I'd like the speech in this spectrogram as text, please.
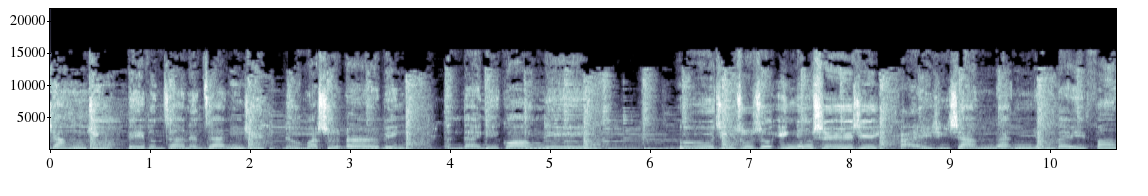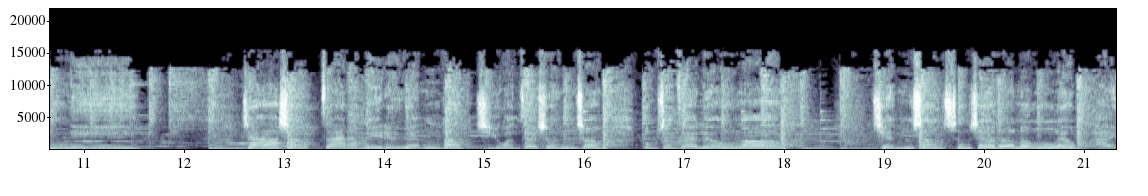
将军北风残年占据，六马十二兵，等待你光临。胡琴出手英勇事迹，百军向南远北方里。家乡在那美的远方，希望在生长，梦想在流浪。肩上剩下的能量，还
